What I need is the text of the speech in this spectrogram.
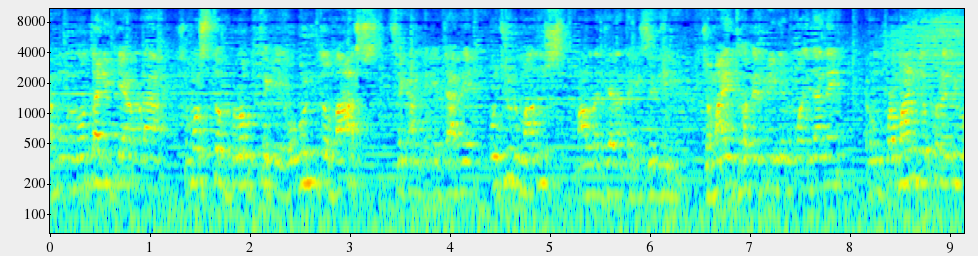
এবং ন তারিখে আমরা সমস্ত ব্লক থেকে অগণিত বাস সেখান থেকে যাবে। প্রচুর মানুষ মালদা জেলা থেকে সেদিন জমায়েত হবে ব্রিগেড ময়দানে এবং প্রমাণিত করে দিব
